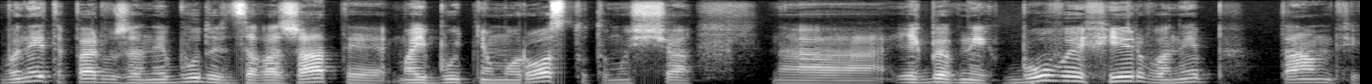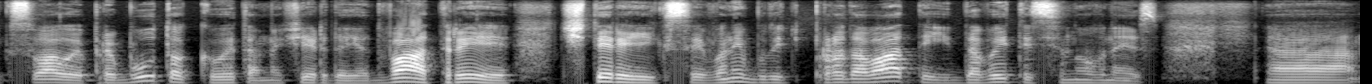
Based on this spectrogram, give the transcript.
Вони тепер вже не будуть заважати майбутньому росту, тому що е, якби в них був ефір, вони б там фіксували прибуток, коли там ефір дає 2, 3, 4 ікси, вони будуть продавати і давити ціну вниз. Е,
